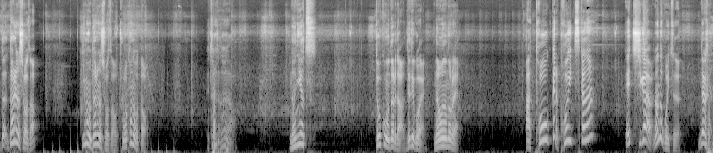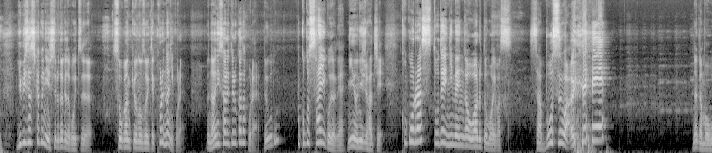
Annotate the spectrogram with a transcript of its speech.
だ、誰の仕業？今の誰の仕業？ちょっとわかんなかった。え、誰だ誰だ？何やつ？どこの誰だ？出てこい。名を名乗れ。あ、遠くからこいつかな？え、違う。なんだこいつ？なんか、指差し確認してるだけだこいつ。双眼鏡を覗いて。これ何これ？何されてるかだこれ。どういうこと？ここ最後だよね。2の28。ここラストで2面が終わると思います。さあ、ボスは、えへへなんかもう、ウ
